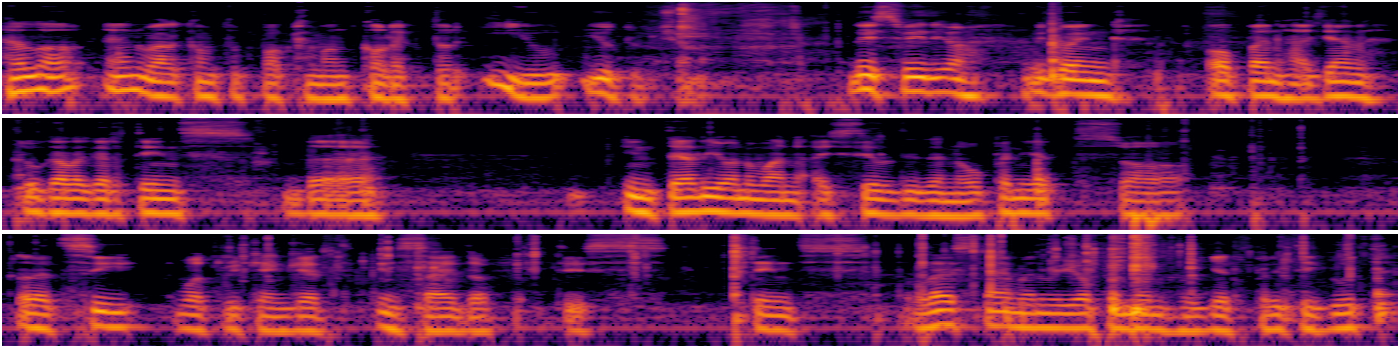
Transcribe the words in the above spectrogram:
Hello and welcome to Pokemon Collector EU YouTube channel. This video we're going open again two Galagar tins. The Inteleon one I still didn't open yet, so let's see what we can get inside of these tins. Last time when we opened them we get pretty good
